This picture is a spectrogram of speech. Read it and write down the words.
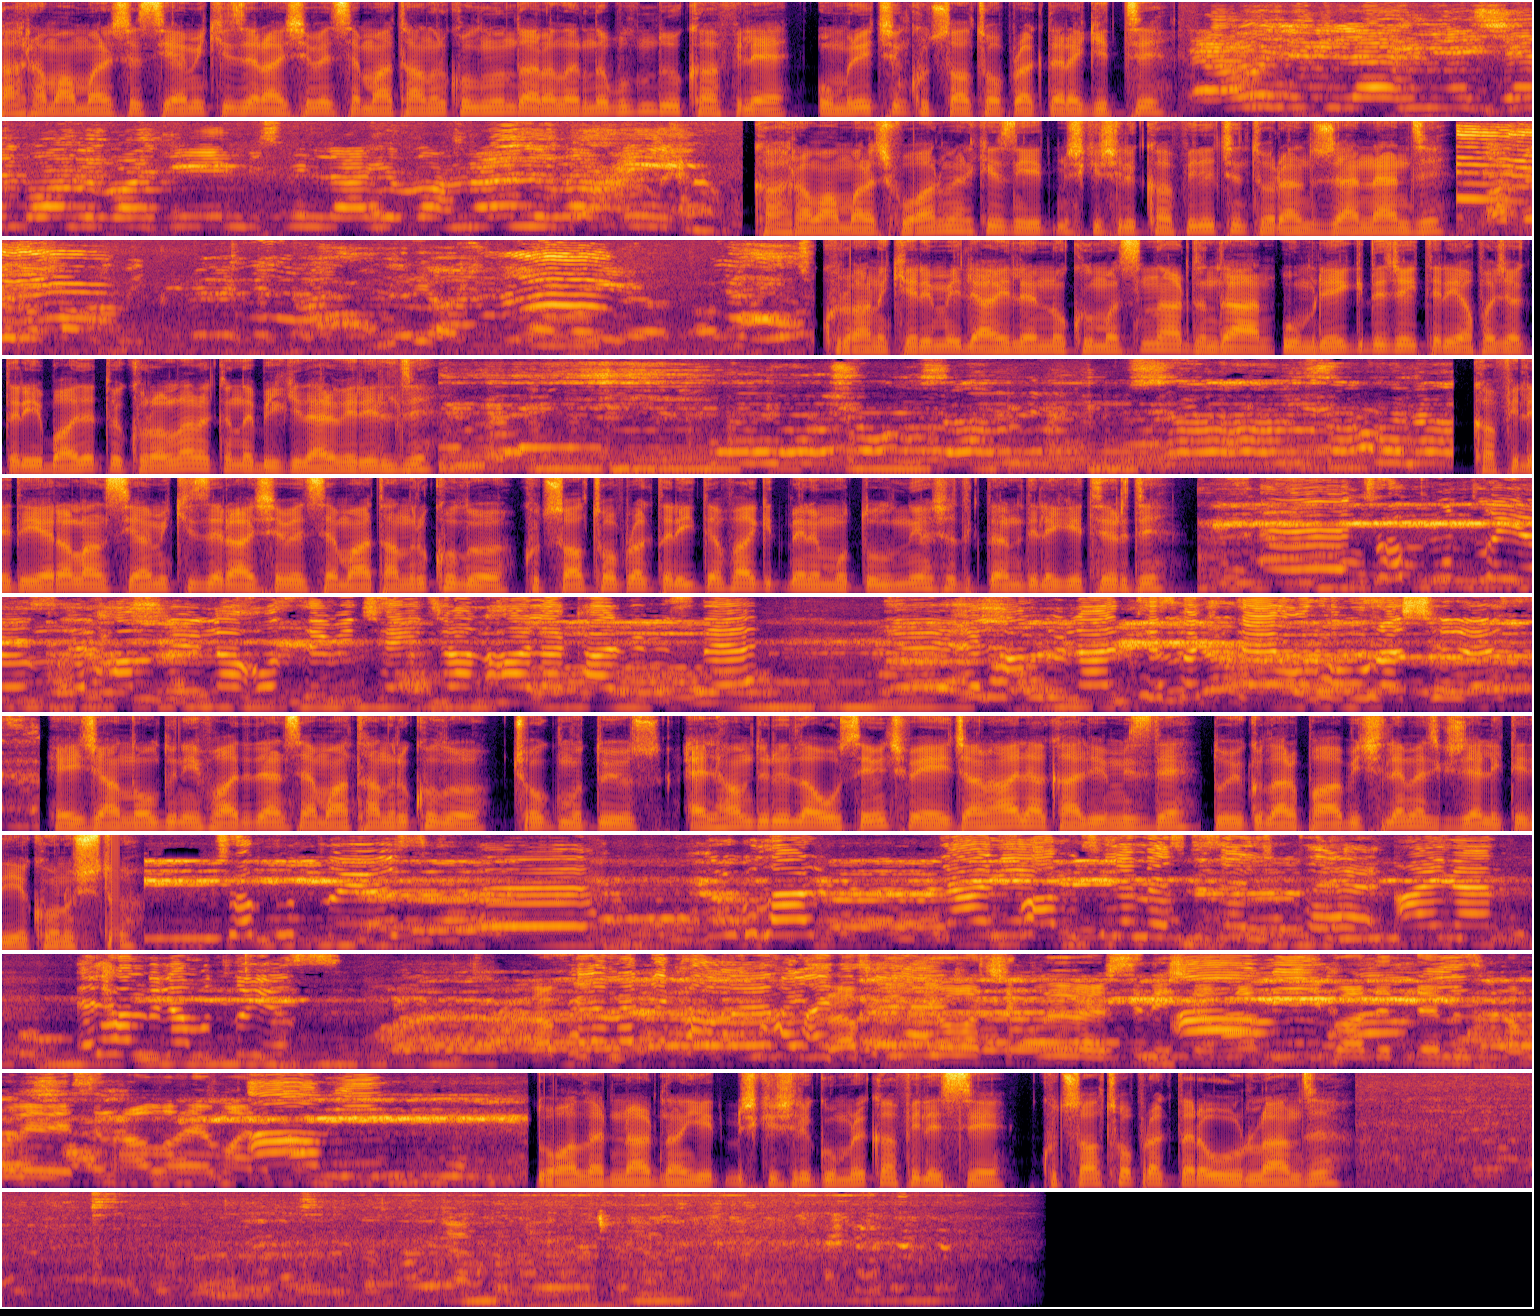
Kahramanmaraş'ta Siyam İkizler Ayşe ve Sema Tanrıkulu'nun da aralarında bulunduğu kafile Umre için kutsal topraklara gitti. Kahramanmaraş Fuar Merkezi'ne 70 kişilik kafile için tören düzenlendi. Kur'an-ı Kerim ve ilahilerin okulmasının ardından Umre'ye gidecekleri yapacakları ibadet ve kurallar hakkında bilgiler verildi. Kafilede yer alan Siyam İkizleri Ayşe ve Sema Tanrıkulu, kutsal topraklara ilk defa gitmenin mutluluğunu yaşadıklarını dile getirdi. Ee, çok mutluyuz. Elhamdülillah o sevinç, heyecan hala kalbimizde. Ee, elhamdülillah tez vakitte ona uğraşırız. Heyecanlı olduğunu ifade eden Sema Tanrıkulu, çok mutluyuz. Elhamdülillah o sevinç ve heyecan hala kalbimizde. Duygular paha biçilemez güzellikte diye konuştu. Çok mutluyuz. Ee, biçilemez güzellikte. Aynen. Elhamdülillah mutluyuz. Rabbim, Selametle kalın. Hayırlı Rabbim yol açıklığı versin inşallah. Amin. İbadetlerinizi kabul eylesin. Allah'a emanet. Amin. Duaların ardından 70 kişilik umre kafilesi kutsal topraklara uğurlandı.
